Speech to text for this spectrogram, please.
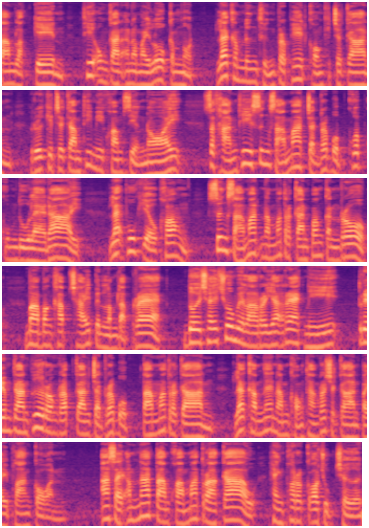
ตามหลักเกณฑ์ ที่องค์การอนามัยโลกกำหนด และคำนึงถึงประเภทของกิจการ หรือกิจกรรมที่มีความเสี่ยงน้อย สถานที่ซึ่งสามารถจัดระบบควบคุมดูแลได้ และผู้เกี่ยวข้องซึ่งสามารถนำมาตรการป้องกันโรค มาบังคับใช้เป็นลำดับแรก โดยใช้ช่วงเวลาระยะแรกนี้ เตรียมการเพื่อรองรับการจัดระบบตามมาตรการ และคำแนะนำของทางราชการไปพลางก่อน อาศัยอำนาจตามความมาตรา 9 แห่งพรกฉุกเฉิน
